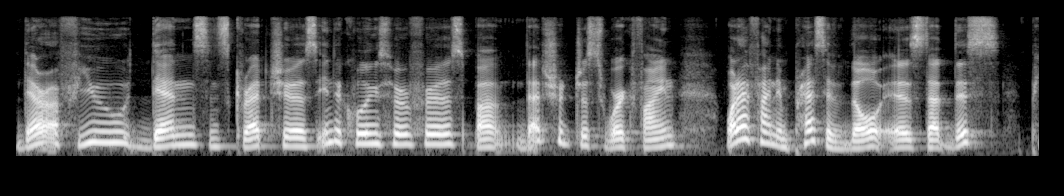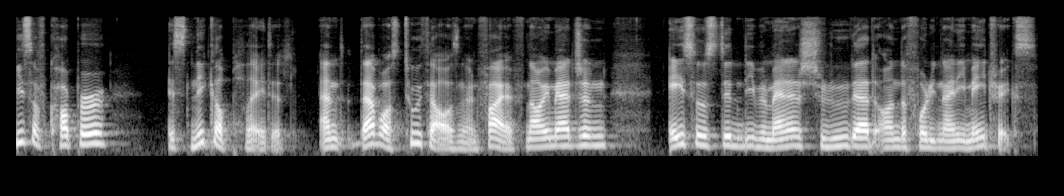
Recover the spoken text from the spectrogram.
There are a few dents and scratches in the cooling surface, but that should just work fine. What I find impressive though is that this piece of copper is nickel plated and that was 2005. Now imagine ASUS didn't even manage to do that on the 4090 Matrix.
